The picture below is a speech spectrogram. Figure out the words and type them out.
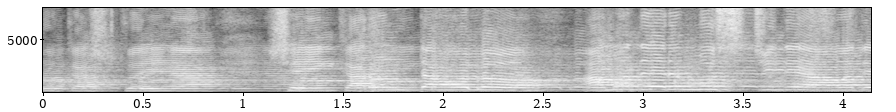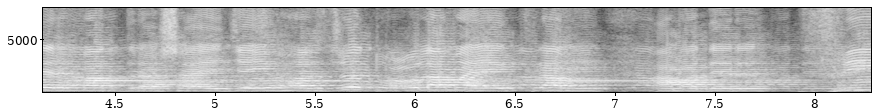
প্রকাশ করি না। সেই কারণটা হলো আমাদের মসজিদে, আমাদের মাদ্রাসায় যেই হজরত ওলামা একরাম আমাদের ফ্রি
